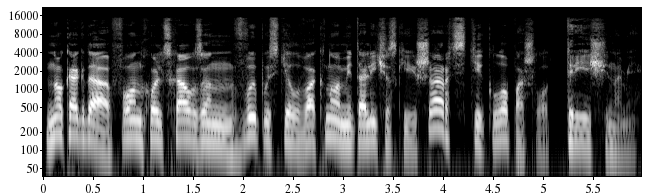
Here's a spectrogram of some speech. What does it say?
Но когда фон Хольцхаузен выпустил в окно металлический шар, стекло пошло трещинами.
